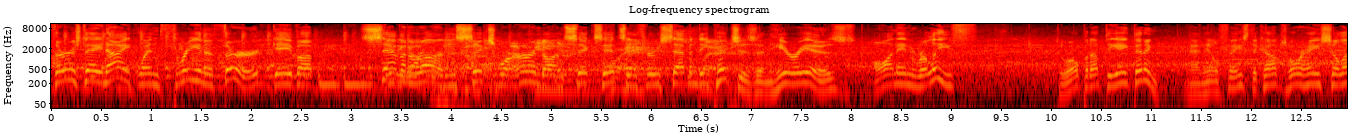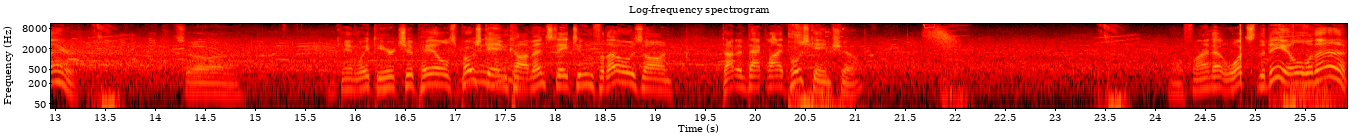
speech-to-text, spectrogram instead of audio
Thursday night when three and a third gave up seven runs. Six were earned on six hits. He threw 70 pitches, and here he is on in relief to open up the eighth inning. And he'll face the Cubs' Jorge Soler. So uh, can't wait to hear Chip Hale's post-game comments. Stay tuned for those on Diamondback Live post-game show. We'll find out what's the deal with that.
